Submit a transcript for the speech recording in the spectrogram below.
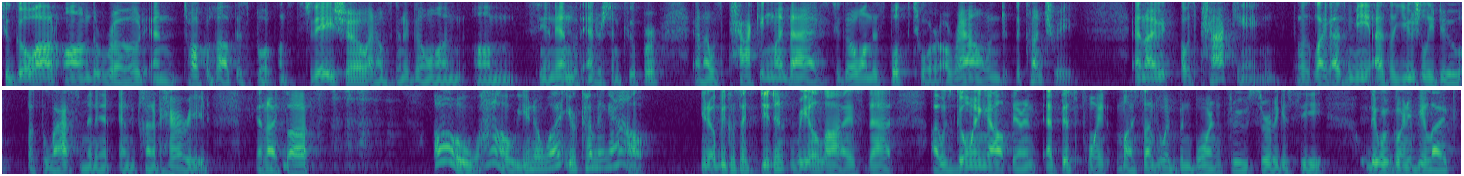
to go out on the road and talk about this book. On today's show and i was going to go on um, cnn with anderson cooper and i was packing my bags to go on this book tour around the country. And i, I was packing like as me as i usually do at the last minute and kind of harried and i thought oh wow you know what? You're coming out. You know because i didn't realize that i was going out there and at this point my son who had been born through surrogacy they were going to be like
